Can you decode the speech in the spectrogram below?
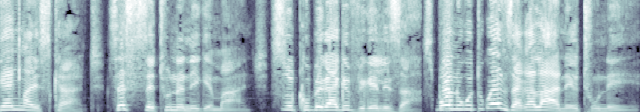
ngenxa yesikhathi sesisethuneni ke manje. Sizoqhubeka ke iviki lizayo sibone ukuthi kwenzakalani ethuneni.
